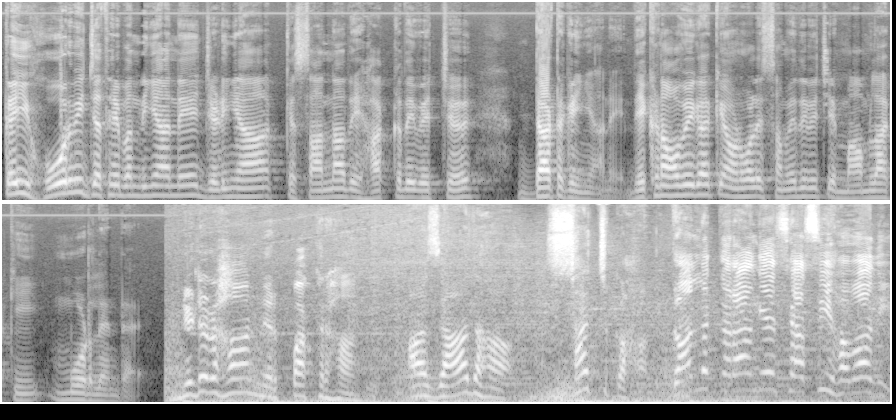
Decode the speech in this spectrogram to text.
ਕਈ ਹੋਰ ਵੀ ਜਥੇਬੰਦੀਆਂ ਨੇ ਜਿਹੜੀਆਂ ਕਿਸਾਨਾਂ ਦੇ ਹੱਕ ਦੇ ਵਿੱਚ ਡਟ ਗਈਆਂ ਨੇ। ਦੇਖਣਾ ਹੋਵੇਗਾ ਕਿ ਆਉਣ ਵਾਲੇ ਸਮੇਂ ਦੇ ਵਿੱਚ ਇਹ ਮਾਮਲਾ ਕੀ ਮੋੜ ਲੈਂਦਾ ਹੈ। ਨਿਡਰ ਹਾਂ ਨਿਰਪੱਖ ਰਹਾਂਗੇ। ਆਜ਼ਾਦ ਹਾਂ ਸੱਚ ਕਹਾਂਗੇ। ਗੱਲ ਕਰਾਂਗੇ ਸਿਆਸੀ ਹਵਾ ਦੀ।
